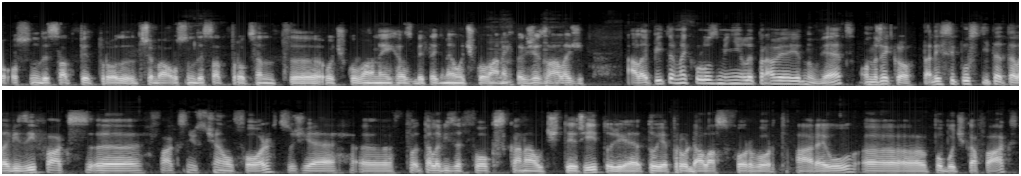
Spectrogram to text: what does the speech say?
85, pro, třeba 80% eh, očkovaných a zbytek neočkovaných, takže záleží. Ale Peter McCullough zmínil právě jednu věc. On řekl, tady si pustíte televizi Fox, uh, Fox News Channel 4, což je uh, televize Fox kanál 4, to je, to je pro Dallas Forward Areu, uh, pobočka Fox.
